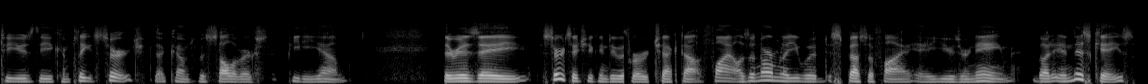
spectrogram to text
to use the complete search that comes with SOLIDWORKS PDM. There is a search that you can do for checked out files, and normally you would specify a username. But in this case,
